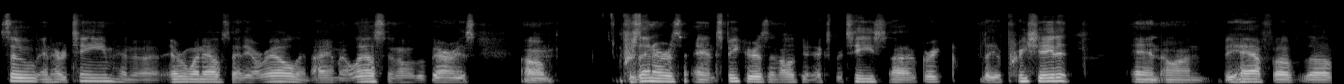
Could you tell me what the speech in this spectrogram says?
Sue and her team and uh, everyone else at ARL and IMLS and all the various um, presenters and speakers and all of your expertise. I greatly appreciate it. And on behalf of uh,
